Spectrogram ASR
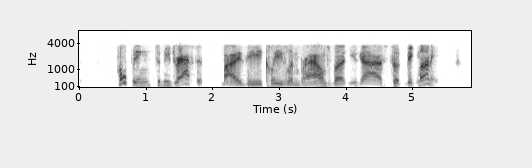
hoping to be drafted by the Cleveland Browns, but you guys took big money.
